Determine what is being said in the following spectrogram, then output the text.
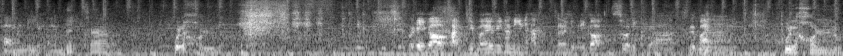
ของมันดีของมันพดีระเจ้า พูดแล้วขนลุก โอเคก็ฝากคลิปไว้เพียงเท่านี้นะครับสำหรับคลิปนี้ก็สวัสดีครับ บ๊ายบายพูดแล้วขนลุก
